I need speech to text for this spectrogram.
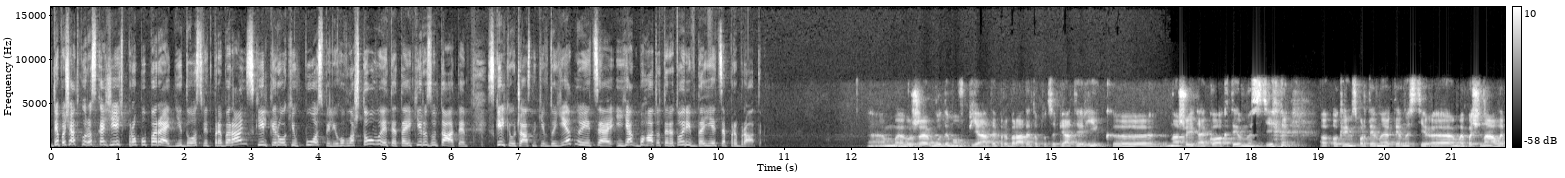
Для початку розкажіть про попередній досвід прибирань, скільки років поспіль його влаштовуєте та які результати, скільки учасників доєднується і як багато територій вдається прибрати. Е, Ми вже будемо в п'яте прибирати, тобто це п'ятий рік е, нашої екоактивності, окрім спортивної активності. Е, Ми починали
